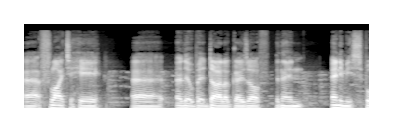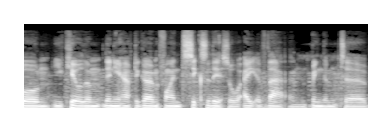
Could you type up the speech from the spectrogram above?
uh, fly to here, uh, a little bit of dialogue goes off, and then enemies spawn, you kill them, then you have to go and find six of this or eight of that and bring them to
